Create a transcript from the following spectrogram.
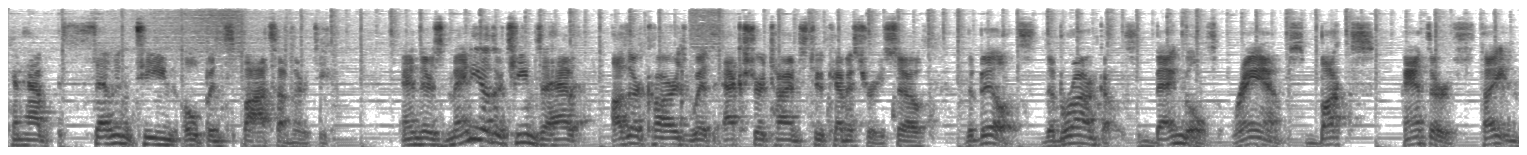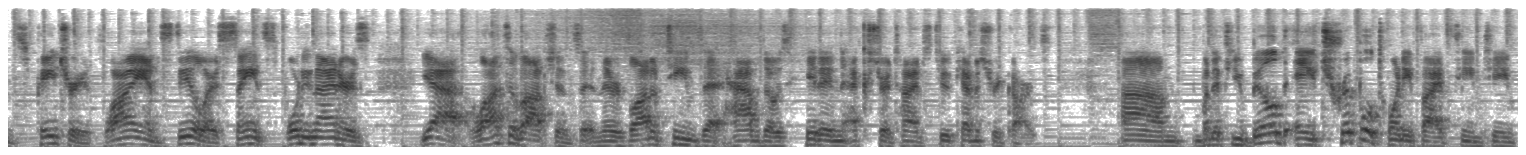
can have 17 open spots on their team. And there's many other teams that have other cards with extra times two chemistry. So the Bills, the Broncos, Bengals, Rams, Bucks, Panthers, Titans, Patriots, Lions, Steelers, Saints, 49ers. Yeah, lots of options. And there's a lot of teams that have those hidden extra times two chemistry cards. Um, but if you build a triple 25 theme team,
